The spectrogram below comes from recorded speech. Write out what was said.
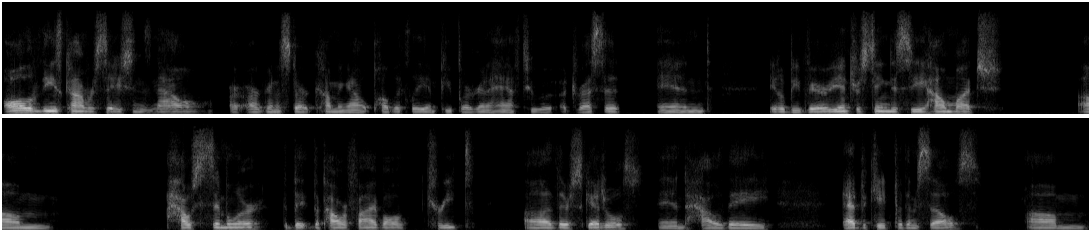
all of these conversations now are, are going to start coming out publicly, and people are going to have to address it. And it'll be very interesting to see how much um, how similar the the Power Five all treat uh, their schedules and how they advocate for themselves. Um,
